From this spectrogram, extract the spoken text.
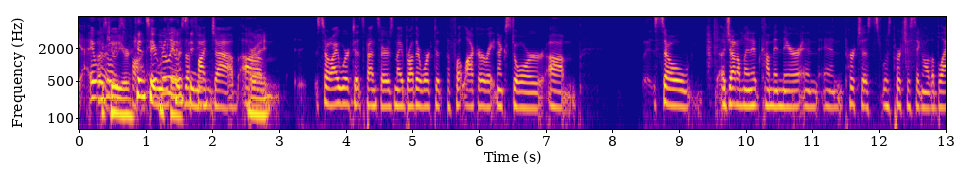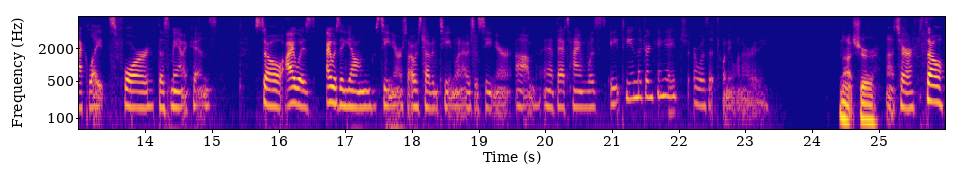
Yeah, it was Peculiar. always fun. Continue, it really was a fun job. Um, Right. So I worked at Spencer's. My brother worked at the Foot Locker right next door. Um, so a gentleman had come in there and and purchased was purchasing all the black lights for this mannequins. So I was I was a young senior, so I was 17 when I was a senior, um, and at that time was 18 the drinking age, or was it 21 already? Not sure. Not sure. So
